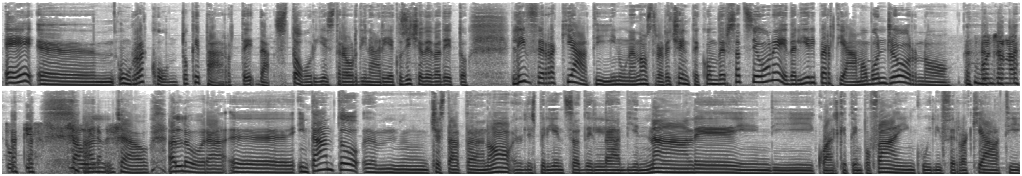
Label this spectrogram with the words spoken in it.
è ehm, un racconto che parte da storie straordinarie, così ci aveva detto Liv Ferracchiati in una nostra recente conversazione e da lì ripartiamo. Buongiorno. Buongiorno a tutti. Ciao. All- ciao. Allora, eh, intanto ehm, c'è stata no, l'esperienza della Biennale in, di qualche tempo fa in cui Liv Ferracchiati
